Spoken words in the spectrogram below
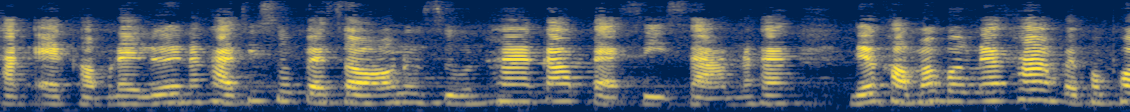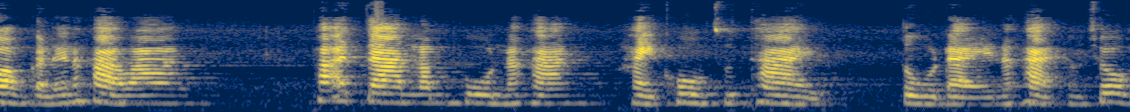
ทักแอดเขามาได้เลยนะคะ ที่ 0 8 2 1 0 5 9 8 4 3 นะคะ เดี๋ยวเขามาเบิ่งแนวทางไปพร้อมๆกันเลยนะคะว่า พระอาจารย์ลำพูนนะคะไห้โค้งสุดท้ายตูใดนะคะท่านผู้ชม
